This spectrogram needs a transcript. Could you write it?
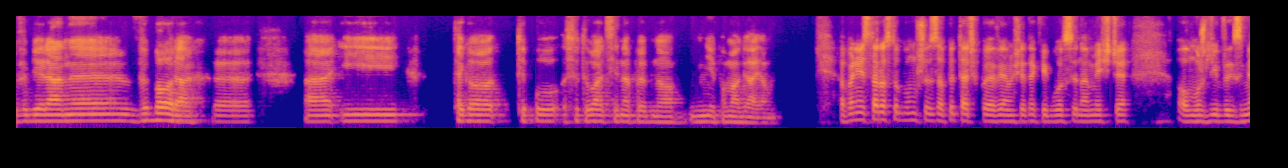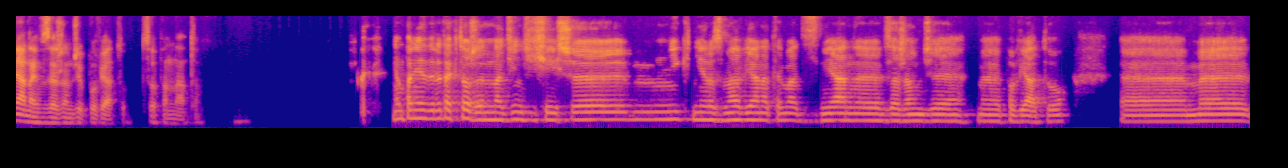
wybierany w wyborach. I tego typu sytuacje na pewno nie pomagają. A panie starosto, bo muszę zapytać, pojawiają się takie głosy na mieście o możliwych zmianach w zarządzie powiatu. Co pan na to? No, panie redaktorze, na dzień dzisiejszy nikt nie rozmawia na temat zmian w zarządzie e, powiatu. E, my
